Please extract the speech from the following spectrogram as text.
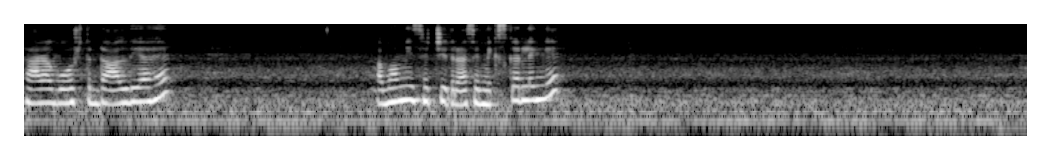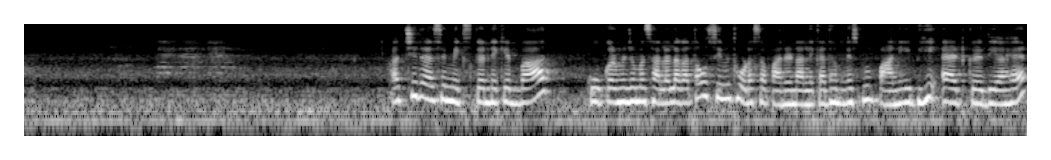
सारा गोश्त डाल दिया है। अब हम इसे अच्छी तरह से मिक्स कर लेंगे। अच्छी तरह से मिक्स करने के बाद कुकर में जो मसाला लगा था, उसी में थोड़ा सा पानी डालने का था हमने इसमें पानी भी ऐड कर दिया है।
